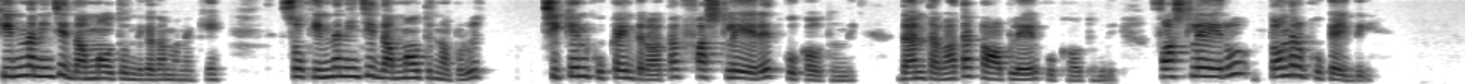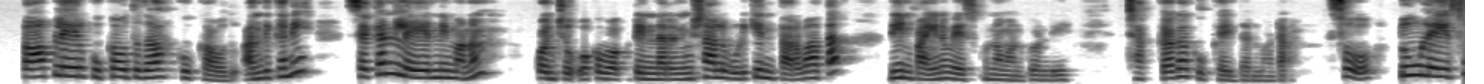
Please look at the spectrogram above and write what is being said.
కింద నుంచి దమ్ అవుతుంది కదా మనకి. సో కింద నుంచి దమ్ అవుతున్నప్పుడు చికెన్ కుక్ అయిన తర్వాత ఫస్ట్ లేయరే కుక్ అవుతుంది. దాని తర్వాత టాప్ లేయర్ కుక్ అవుతుంది. ఫస్ట్ లేయరు తొందరగా కుక్ అయింది టాప్ లేయర్ కుక్ అవుతుందా? కుక్ అవ్వదు. అందుకని సెకండ్ లేయర్ని మనం కొంచెం ఒక ఒకటిన్నర నిమిషాలు ఉడికిన తర్వాత దీనిపైన వేసుకున్నాం అనుకోండి. చక్కగా కుక్ అయింది అనమాట సో టూ లేయర్స్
